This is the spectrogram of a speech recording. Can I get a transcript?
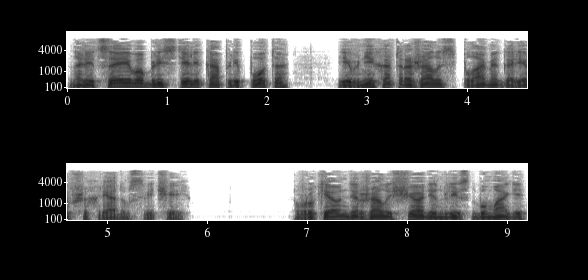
На лице его блестели капли пота, и в них отражалось пламя горевших рядом свечей. В руке он держал еще один лист бумаги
